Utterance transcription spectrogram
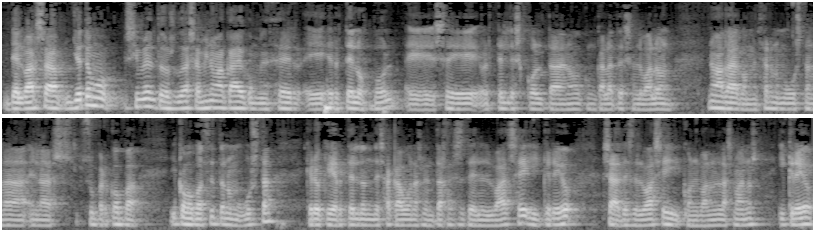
del Barça, yo tengo simplemente dos dudas. A mí no me acaba de convencer eh, Ertel of Ball, eh, ese Ertel de escolta ¿no? con Calates en el balón. No me acaba de convencer, no me gusta en la, en la Supercopa y como concepto no me gusta. Creo que Ertel donde saca buenas ventajas es del base y creo, o sea, desde el base y con el balón en las manos. Y creo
